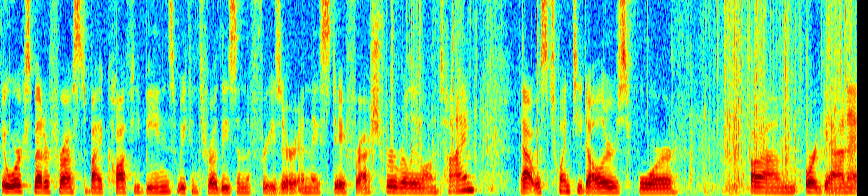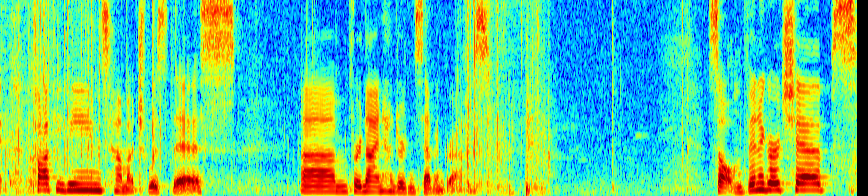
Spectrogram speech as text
it works better for us to buy coffee beans. We can throw these in the freezer and they stay fresh for a really long time. That was $20 for um, organic coffee beans. How much was this? Um, for 907 grams salt and vinegar chips,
